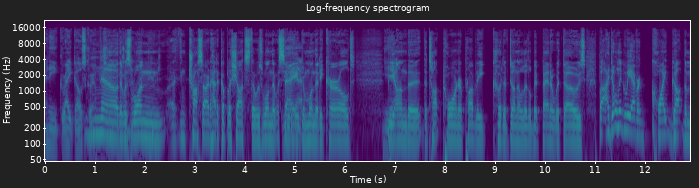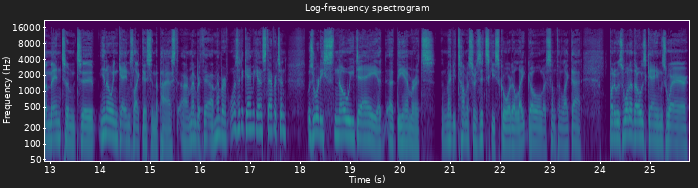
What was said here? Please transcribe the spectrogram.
any great goal scoring. No, there was one. I think Trossard had a couple of shots. There was one that was saved Yeah. and one that he curled Yeah. beyond the, the top corner. Probably could have done a little bit better with those. But I don't think we ever quite got the momentum to, you know, in games like this in the past. I remember, th- I remember, was it a game against Everton? It was a really snowy day at, at the Emirates. And maybe Tomas Rosicky scored a late goal or something like that. But it was one of those games where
